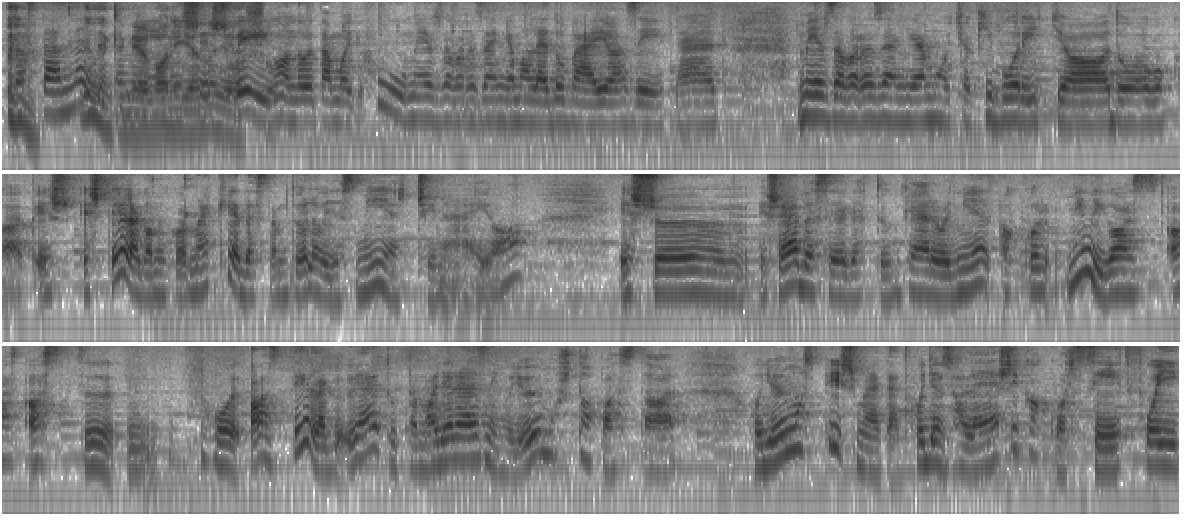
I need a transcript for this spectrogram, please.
de aztán Mindenkinél van is, ilyen, és végig gondoltam, hogy hú, miért zavar az engem, ha ledobálja az ételt, miért zavar az engem, hogyha kiborítja a dolgokat, és, és tényleg, amikor megkérdeztem tőle, hogy ezt miért csinálja, és, és elbeszélgettünk erről, hogy miért, akkor mindig az, az, azt, hogy az tényleg ő el tudta magyarázni, hogy ő most tapasztal, hogy ő most ismertet, hogy az, ha leesik, akkor szétfolyik,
